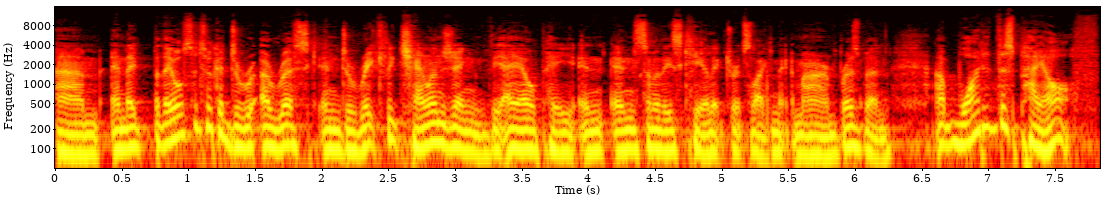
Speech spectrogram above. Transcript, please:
Um, and they, but they also took a, a, risk in directly challenging the ALP in, in some of these key electorates like Macnamara and Brisbane. Uh, why did this pay off?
